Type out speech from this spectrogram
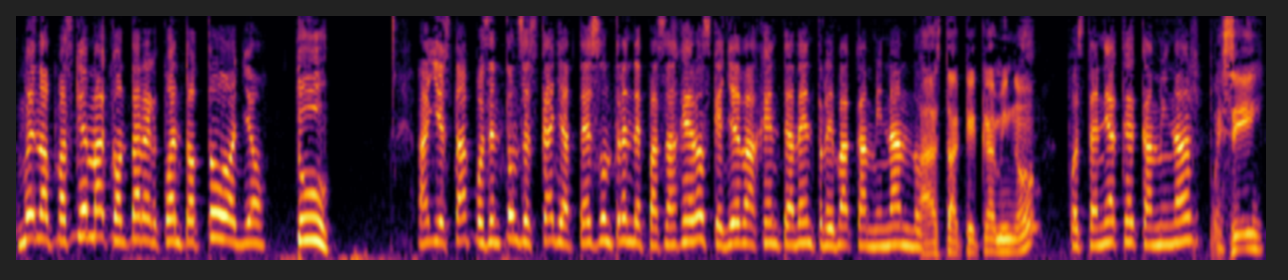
Bueno, pues ¿quién va a contar el cuento, tú o yo? Tú. Ahí está, pues entonces cállate. Es un tren de pasajeros que lleva gente adentro y va caminando. ¿Hasta que caminó? Pues tenía que caminar. Pues sí.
